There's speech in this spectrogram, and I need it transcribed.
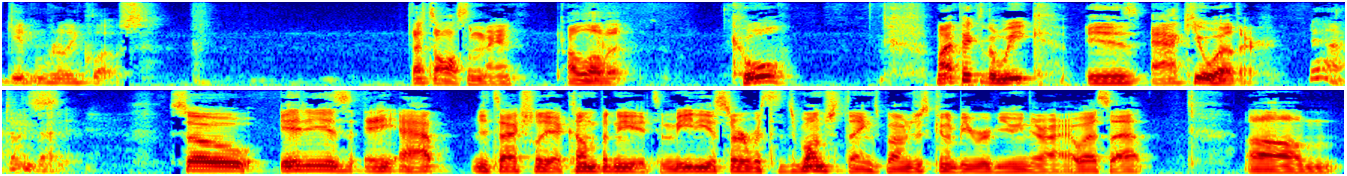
getting really close. That's awesome, man. I love it. Cool. My pick of the week is AccuWeather. Yeah, tell me about it. So it is a app. It's actually a company. It's a media service. It's a bunch of things, but I'm just going to be reviewing their iOS app. Um,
